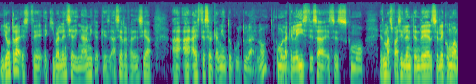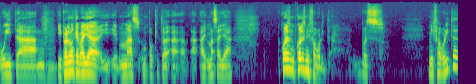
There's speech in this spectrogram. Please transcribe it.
y otra este, equivalencia dinámica, que hace referencia a, a, este acercamiento cultural, ¿no? Como la que leíste, esa, esa es como, es más fácil de entender, se lee como agüita y perdón que vaya más un poquito más allá. ¿Cuál es, ¿Cuál es mi favorita? Pues mi favorita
